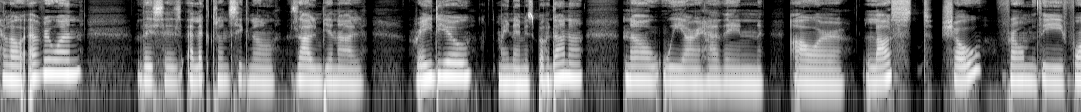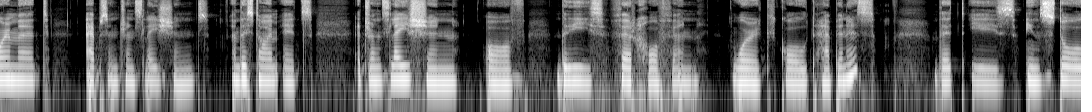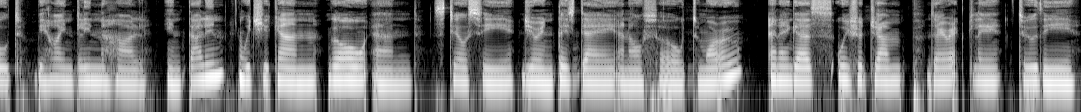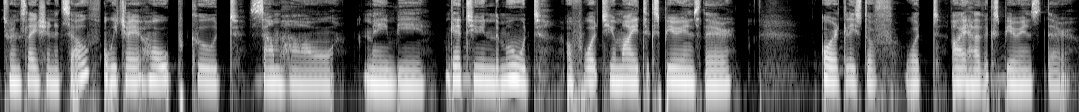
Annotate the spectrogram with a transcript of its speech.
Hello, everyone. This is Electron Signal SAAL Biennaal Radio. My name is Bohdana. Now we are having our last show from the format absent translations. And this time it's a translation of Dries Verhoeven work called Happiness that is installed behind Linnahall in Tallinn, which you can go and still see during this day and also tomorrow. And I guess we should jump directly to the translation itself, which I hope could somehow maybe get you in the mood of what you might experience there, or at least of what I have experienced there.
